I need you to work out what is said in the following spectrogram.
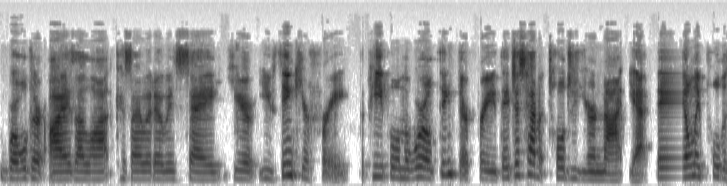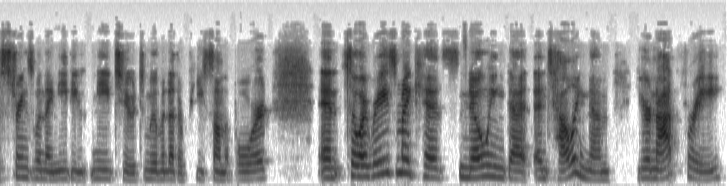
rolled their eyes a lot because I would always say, "You're you think you're free. The people in the world think they're free. They just haven't told you you're not yet. They only pull the strings when they need you need to to move another piece on the board." And so I raised my kids knowing that and telling them, "You're not free.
